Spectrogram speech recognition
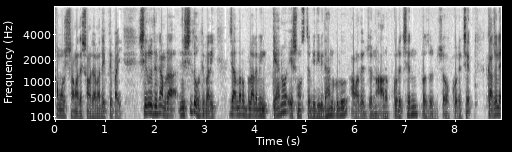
সমস্যা আমাদের সমাজে আমরা দেখতে পাই। সেগুলো থেকে আমরা নিশ্চিত হতে পারি যে আল্লাহ রব্বুল আলমিন কেন এ সমস্ত বিধিবিধানগুলো আমাদের জন্য আরোপ করেছেন, প্রযোজ্য করেছেন। কাজলে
